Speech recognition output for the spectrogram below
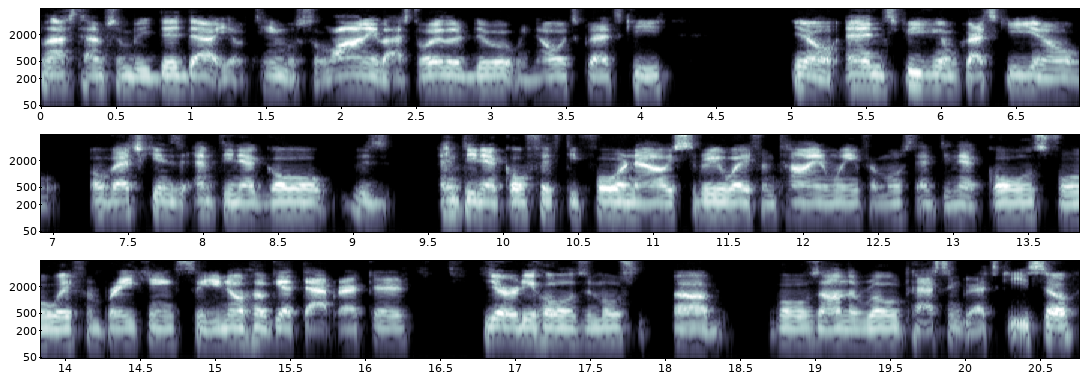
Last time somebody did that, you know, Teemu Selanne, last Oiler do it. We know it's Gretzky. You know, and speaking of Gretzky, you know, Ovechkin's empty net goal was empty net goal 54. Now he's three away from tying Wayne for most empty net goals, four away from breaking. So you know he'll get that record. He already holds the most uh, goals on the road, passing Gretzky. So,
